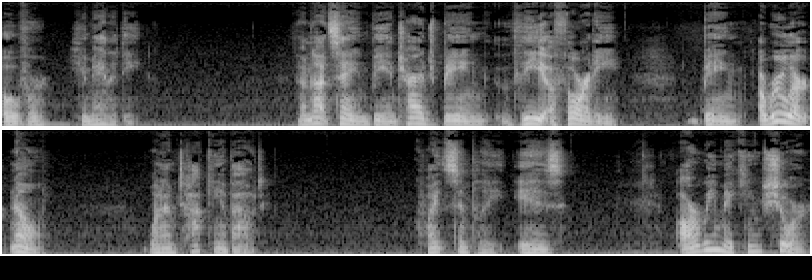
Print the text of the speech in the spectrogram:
over humanity. Now, I'm not saying be in charge, being the authority, being a ruler. No. What I'm talking about, quite simply, is are we making sure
